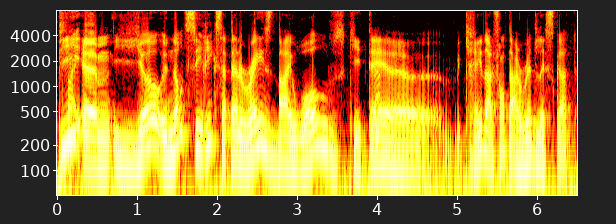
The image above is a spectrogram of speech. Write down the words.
Puis, Ouais. euh, il y a une autre série qui s'appelle Raised by Wolves, qui était Ah. créée, dans le fond, par Ridley Scott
